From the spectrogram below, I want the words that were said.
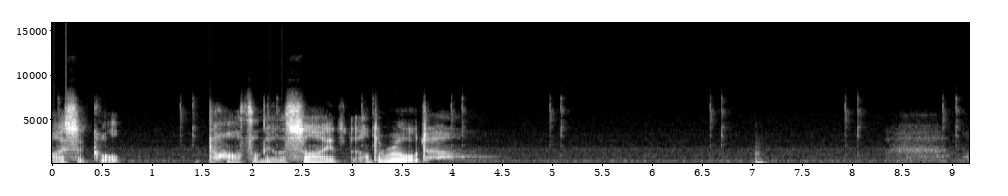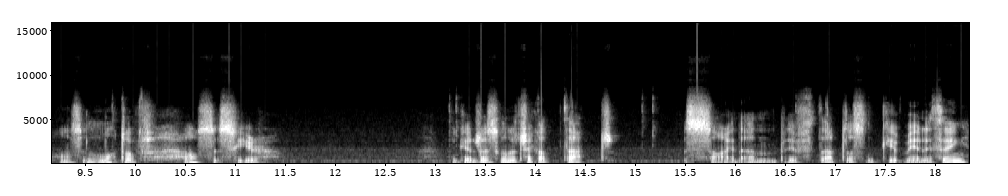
bicycle path on the other side of the road. Well, there's a lot of houses here. Okay, I'm just going to check out that sign, and if that doesn't give me anything...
